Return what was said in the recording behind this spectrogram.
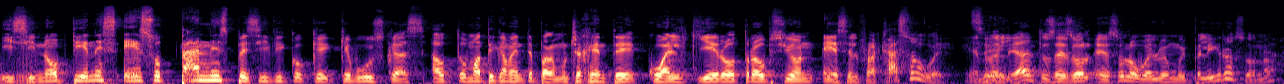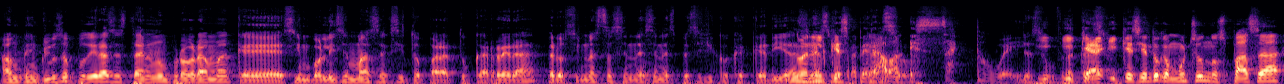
Y si no obtienes eso tan específico que, que buscas, automáticamente para mucha gente cualquier otra opción es el fracaso, güey. En Sí. realidad. Entonces eso, eso lo vuelve muy peligroso, ¿no? Aunque incluso pudieras estar en un programa que simbolice más éxito para tu carrera, pero si no estás en ese en específico que querías. No en el es que esperaba. Exacto, güey. Es Y, que, fracaso. y que siento que a muchos nos pasa,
